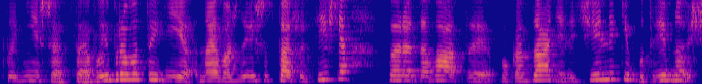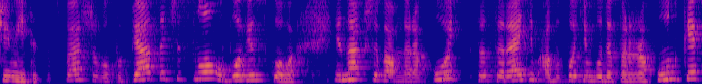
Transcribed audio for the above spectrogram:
складніше це виправити. І найважливіше з 1 січня передавати показання лічильників потрібно щомісяця. З 1 по 5 число обов'язково. Інакше вам нарахують за середнім, або потім буде перерахунки.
